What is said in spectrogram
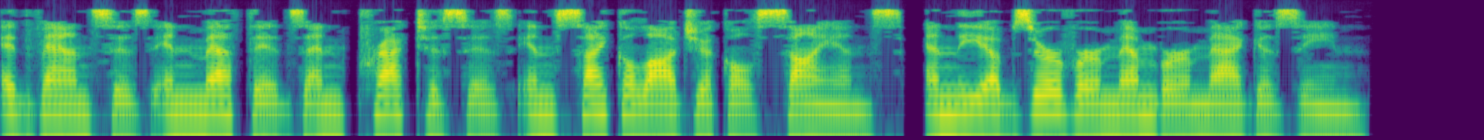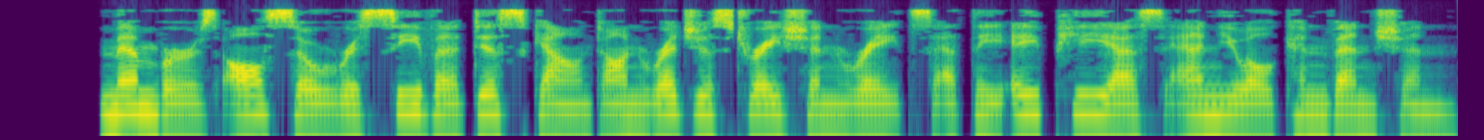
Advances in Methods and Practices in Psychological Science, and the Observer Member Magazine. Members also receive a discount on registration rates at the APS annual convention.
